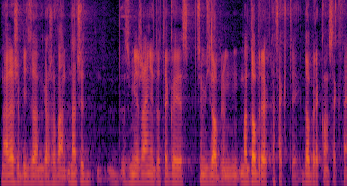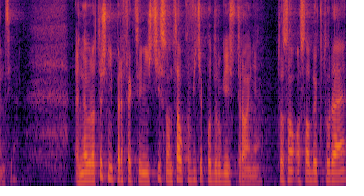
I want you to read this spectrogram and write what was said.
Należy być zaangażowany. Znaczy, zmierzanie do tego jest czymś dobrym, ma dobre efekty, dobre konsekwencje. Neurotyczni perfekcjoniści są całkowicie po drugiej stronie. To są osoby, które,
